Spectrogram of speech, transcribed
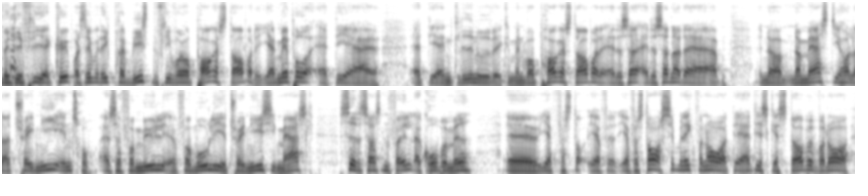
Men det er fordi, jeg køber simpelthen ikke præmissen, fordi hvor pokker stopper det? Jeg er med på, at det er, at det er en glidende udvikling, men hvor pokker stopper det? Er det så, er det så når, der er, når, når Mærsk de holder trainee-intro, altså for, mulige, for mulige trainees i Mærsk, sidder der så også en forældregruppe med. Øh, jeg, forstår, jeg, jeg forstår simpelthen ikke, hvornår det er, det skal stoppe. Hvornår,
